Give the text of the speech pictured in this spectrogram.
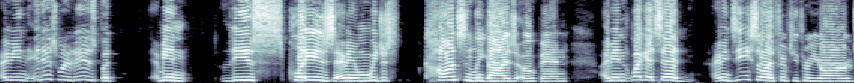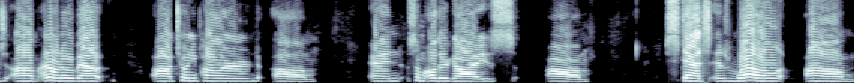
I mean, it is what it is, but I mean, these plays, I mean, we just constantly guys open. I mean, like I said, I mean, Zeke still had 53 yards. Um, I don't know about uh, Tony Pollard um, and some other guys um, stats as well. Um,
